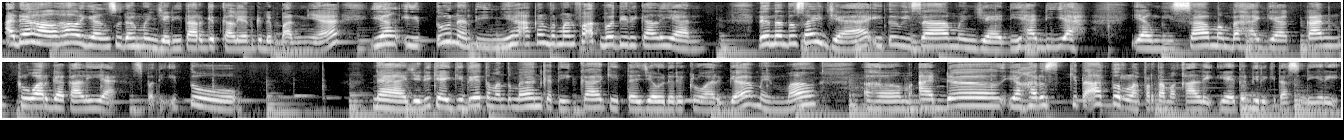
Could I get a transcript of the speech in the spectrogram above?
Ada hal-hal yang sudah menjadi target kalian ke depannya yang itu nantinya akan bermanfaat buat diri kalian. Dan tentu saja itu bisa menjadi hadiah yang bisa membahagiakan keluarga kalian. Seperti itu. Nah, jadi kayak gitu ya teman-teman, ketika kita jauh dari keluarga, memang um, ada yang harus kita atur lah pertama kali, yaitu diri kita sendiri.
